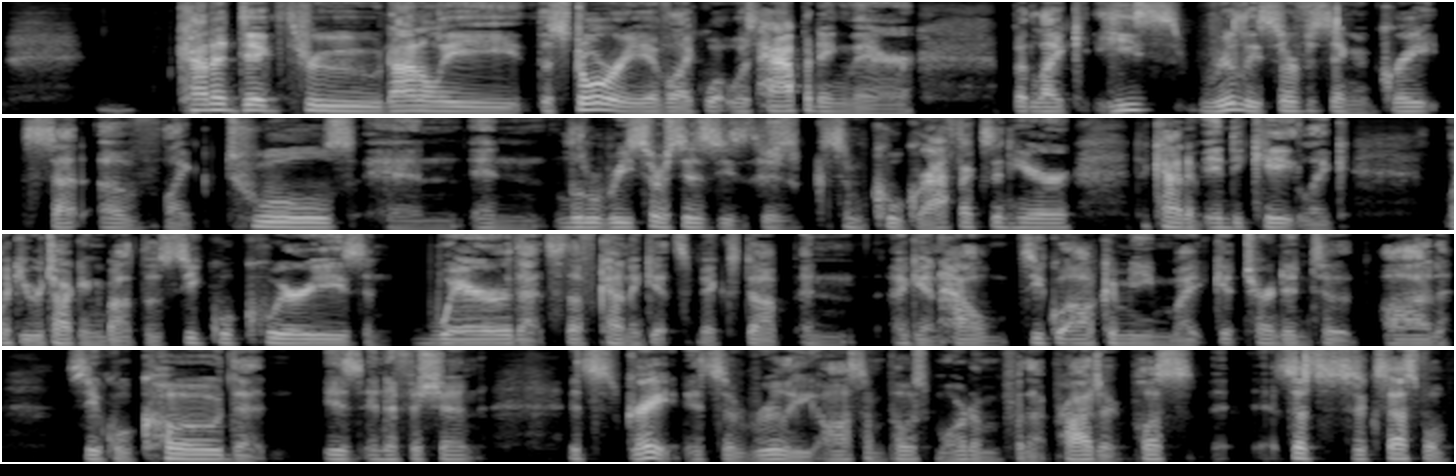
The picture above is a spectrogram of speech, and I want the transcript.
kind of dig through not only the story of like what was happening there, but like he's really surfacing a great set of like tools and and little resources. There's some cool graphics in here to kind of indicate like like you were talking about those SQL queries and where that stuff kind of gets mixed up, and again, how SQL Alchemy might get turned into odd SQL code that is inefficient. It's great. It's a really awesome post mortem for that project. Plus, it's such a successful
